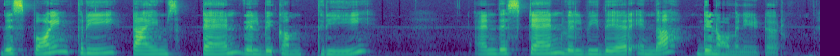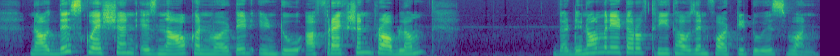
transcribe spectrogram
this 0.3 times 10 will become 3 and this 10 will be there in the denominator. Now this question is now converted into a fraction problem. The denominator of 3042 is 1.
